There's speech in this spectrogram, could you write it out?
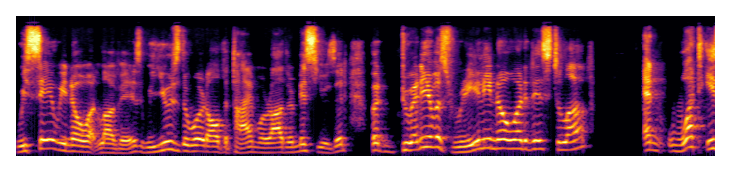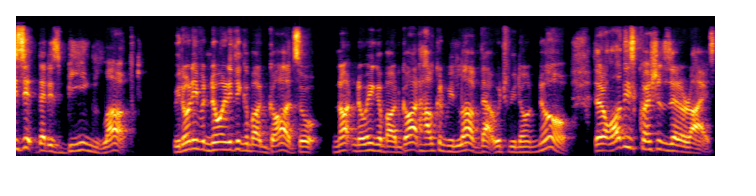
We say we know what love is. We use the word all the time, or rather misuse it. But do any of us really know what it is to love? And what is it that is being loved? We don't even know anything about God. So, not knowing about God, how can we love that which we don't know? There are all these questions that arise.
